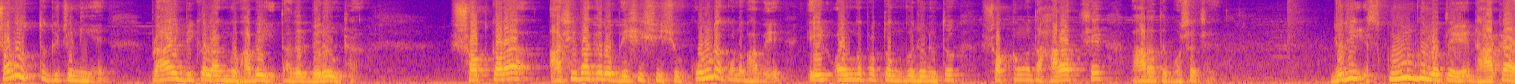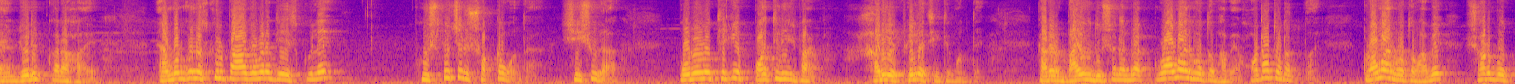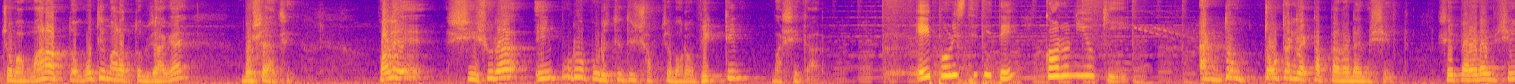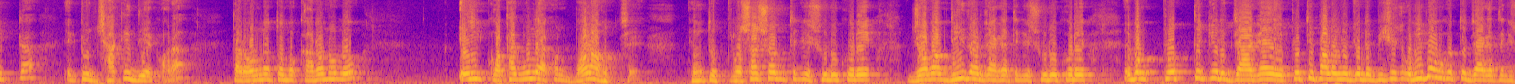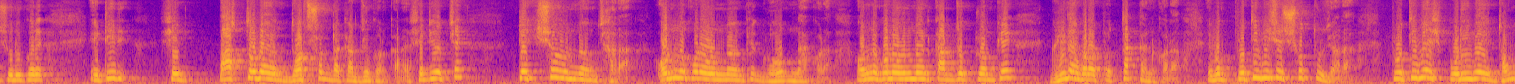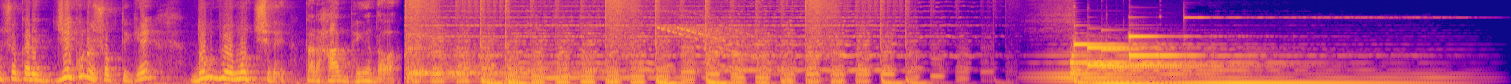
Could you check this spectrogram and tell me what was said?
সমস্ত কিছু নিয়ে প্রায় বিকলাঙ্গভাবেই তাদের বেড়ে ওঠা। শতকরা আশি ভাগেরও বেশি শিশু কোনো না কোনোভাবে এই অঙ্গ প্রত্যঙ্গজনিত সক্ষমতা হারাচ্ছে, হারাতে বসেছে। যদি স্কুলগুলোতে ঢাকায় জরিপ করা হয়, এমন কোনো স্কুল পাওয়া যাবে না যে স্কুলে ফুসফুসের সক্ষমতা শিশুরা পনেরো থেকে পঁয়ত্রিশ ভাগ হারিয়ে ফেলেছে ইতিমধ্যে। কারণ বায়ু দূষণ আমরা ক্রমাগতভাবে হঠাৎ হঠাৎ নয় ক্রমাগতভাবে সর্বোচ্চ বা মারাত্মক অতি মারাত্মক জায়গায় বসে আছি। ফলে শিশুরা এই পুরো পরিস্থিতির সবচেয়ে বড় ভিকটিম বা শিকার। এই পরিস্থিতিতে করণীয় কি? একদম টোটালি একটা প্যারাডাইম শিফট সেই প্যারাডাইম শিফটটা একটু ঝাঁকি দিয়ে করা। তার অন্যতম কারণ হলো এই কথাগুলো এখন বলা হচ্ছে। কিন্তু প্রশাসন থেকে শুরু করে, জবাবদিহিতার জায়গা থেকে শুরু করে এবং প্রত্যেকের জায়গায় প্রতিপালনের জন্য বিশেষ অভিভাবকত্ব জায়গা থেকে শুরু করে, এটির সেই বাস্তবায়ন দর্শনটা কার্যকর করা। সেটি হচ্ছে টেকসই উন্নয়ন ছাড়া, অন্য কোনো উন্নয়নকে গ্রহণ না করা, অন্য কোনো উন্নয়ন কার্যক্রমকে ঘৃণা ভরা প্রত্যাখ্যান করা এবং প্রতিবেশের শত্রু যারা, প্রতিবেশ, পরিবেশ, ধ্বংসকারী যে কোনো শক্তিকে দুব্বে মুচ্ছড়ে তার হাত ভেঙে দেওয়া।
